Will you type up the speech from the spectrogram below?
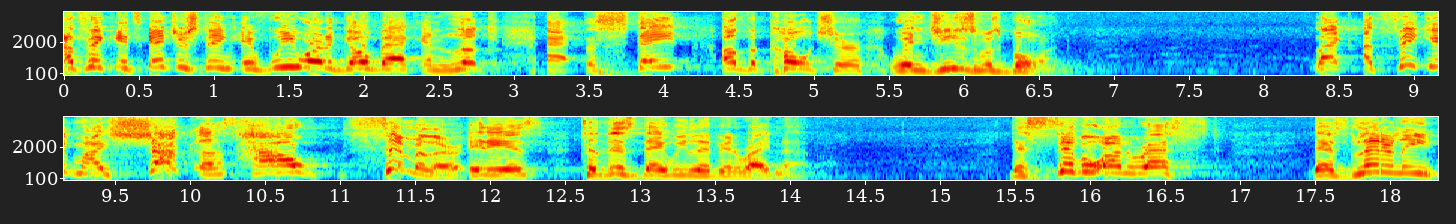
I think it's interesting if we were to go back and look at the state of the culture when Jesus was born. Like, I think it might shock us how similar it is to this day we live in right now. There's civil unrest. There's literally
